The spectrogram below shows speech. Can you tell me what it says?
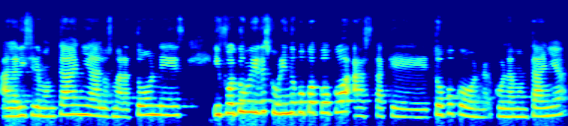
a la bici de montaña, a los maratones, y fue como ir descubriendo poco a poco hasta que topo con, con la montaña.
